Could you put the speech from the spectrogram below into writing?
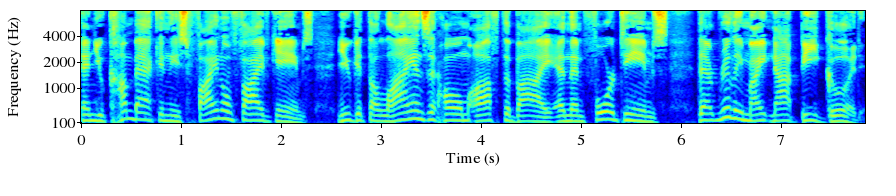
and you come back in these final five games. You get the Lions at home off the bye, and then four teams that really might not be good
